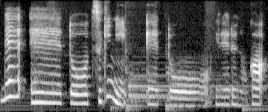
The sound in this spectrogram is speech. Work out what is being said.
で、えーと、次に、えーと入れるのが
